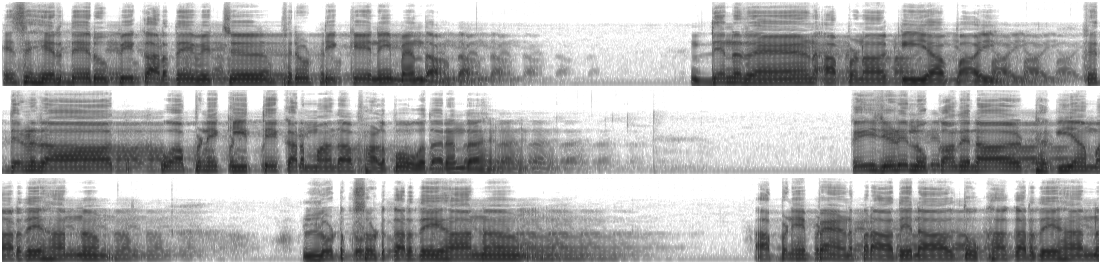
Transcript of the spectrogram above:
ਇਸ ਹਿਰਦੇ ਰੂਪੀ ਘਰ ਦੇ ਵਿੱਚ ਫਿਰ ਉਹ ਟਿੱਕੇ ਨਹੀਂ ਬਹਿੰਦਾ। ਦਿਨ ਰੈਣ ਆਪਣਾ ਕੀਆ ਪਾਈ, ਫਿਰ ਦਿਨ ਰਾਤ ਉਹ ਆਪਣੇ ਕੀਤੇ ਕਰਮਾਂ ਦਾ ਫਲ ਭੋਗਦਾ ਰਹਿੰਦਾ ਹੈ। ਕਈ ਜਿਹੜੇ ਲੋਕਾਂ ਦੇ ਨਾਲ ਠੱਗੀਆਂ ਮਾਰਦੇ ਹਨ, ਲੁੱਟ-ਖਸੁੱਟ ਕਰਦੇ ਹਨ ਆਪਣੇ ਭੈਣ ਭਰਾ ਦੇ ਨਾਲ ਧੋਖਾ ਕਰਦੇ ਹਨ।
